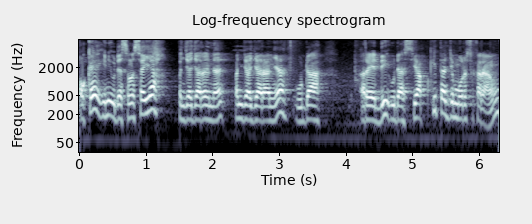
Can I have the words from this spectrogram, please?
Oke, ini udah selesai ya penjajarannya penjajarannya udah ready, udah siap kita jemur sekarang.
